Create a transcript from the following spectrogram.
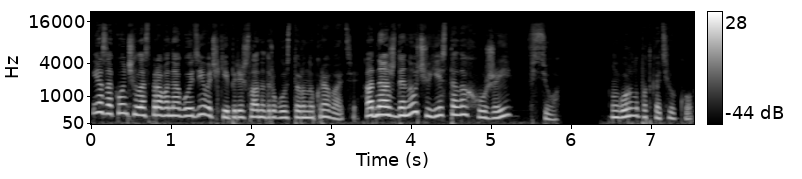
Я закончила с правой ногой девочки и перешла на другую сторону кровати. Однажды ночью ей стало хуже, и все. Горло подкатил ком.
